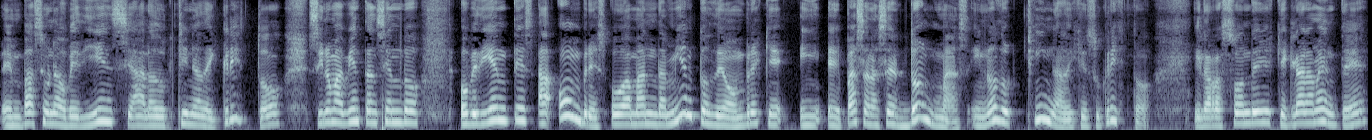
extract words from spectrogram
en base a una obediencia a la doctrina de Cristo, sino más bien están siendo obedientes a hombres o a mandamientos de hombres que eh, pasan a ser dogmas y no doctrina de Jesucristo. Y la razón de ello es que claramente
